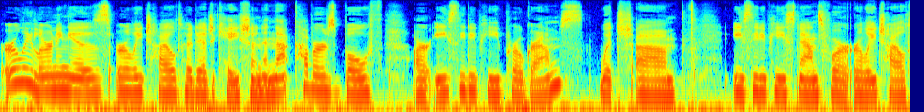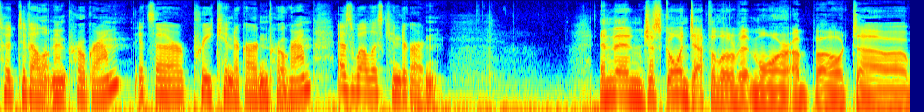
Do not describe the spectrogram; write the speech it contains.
early learning is early childhood education, and that covers both our ECDP programs, which um, ECDP stands for Early Childhood Development Program. It's our pre kindergarten program, as well as kindergarten. And then just go in depth a little bit more about uh,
